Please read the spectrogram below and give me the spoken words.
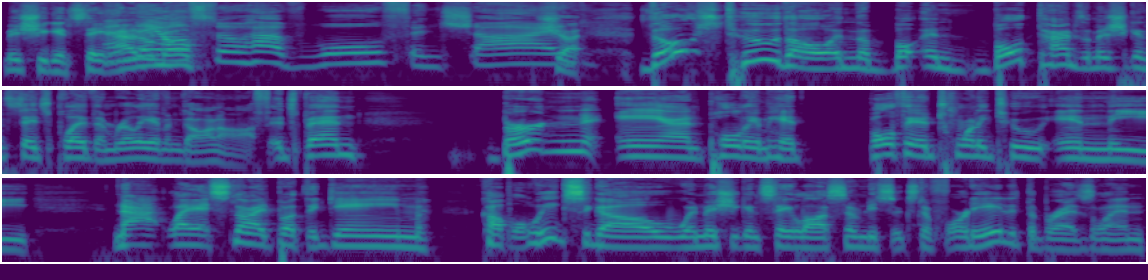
Michigan State. And I don't they know if also have Wolf and Shy. Those two, though, in the bo- in both times the Michigan State's played them, really haven't gone off. It's been Burton and Pulliam had both had 22 in the not last night, but the game a couple weeks ago when Michigan State lost 76 to 48 at the Breslin.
